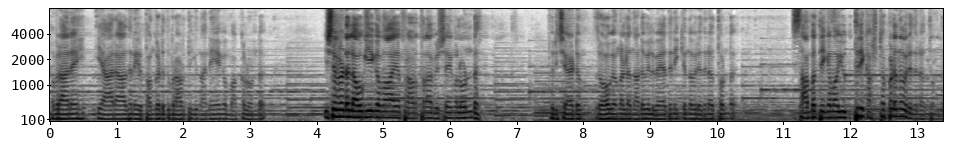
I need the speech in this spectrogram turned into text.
തമ്പുരാനെ ഈ ആരാധനയിൽ പങ്കെടുത്ത് പ്രാർത്ഥിക്കുന്ന അനേകം മക്കളുണ്ട്. ഈശോയുടെ ലൗകികമായ പ്രാർത്ഥനാ വിഷയങ്ങളുണ്ട്. തീർച്ചയായിട്ടും രോഗങ്ങളുടെ നടുവിൽ വേദനിക്കുന്നവർ ഇതിനകത്തുണ്ട്. സാമ്പത്തികമായി ഒത്തിരി കഷ്ടപ്പെടുന്നവർ ഇതിനകത്തുണ്ട്.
